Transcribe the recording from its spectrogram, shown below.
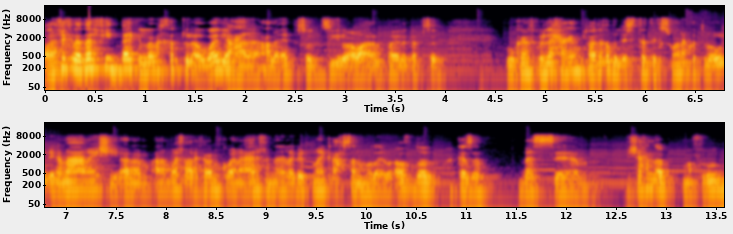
وعلى فكرة ده ال feedback اللي أنا خدته already على على episode zero أو على ال pilot episode وكانت كلها حاجات متعلقة بال aesthetics وأنا كنت بقول يا جماعة ماشي أنا أنا موافق على كلامكم وأنا عارف إن أنا لو جبت مايك أحسن الموضوع يبقى أفضل وهكذا. بس مش إحنا المفروض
